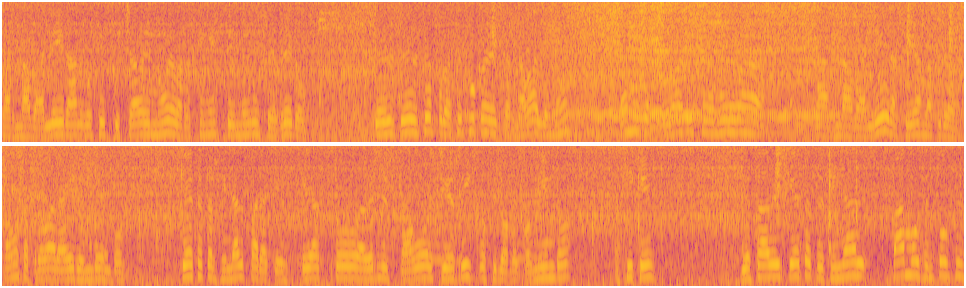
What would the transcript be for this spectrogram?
carnavalera, algo así escuchado, es nueva recién este mes de febrero, debe, debe ser por las épocas de carnavales, ¿no? Vamos a probar esa nueva carnavalera, se llama creo, vamos a probar a ir en Bembos, quédate hasta el final para que veas todo, a ver el sabor, si es rico, si lo recomiendo, así que ya sabes, quédate hasta el final, vamos entonces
